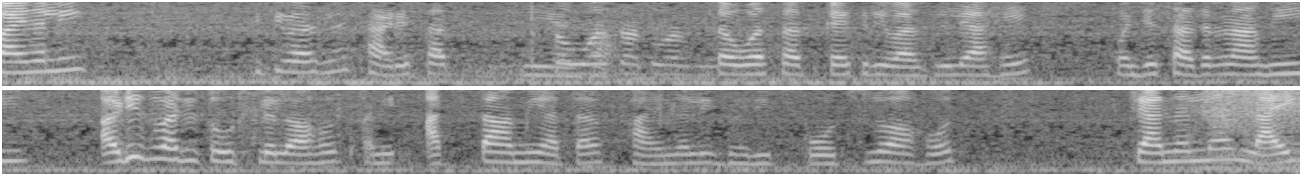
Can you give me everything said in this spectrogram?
फायनली किती वाजले? साडेसात सव्वा सात वाजले. सव्वा सात काहीतरी वाजलेले आहे. म्हणजे साधारण आम्ही अडीच वाजेचं उठलेलो आहोत आणि आत्ता आम्ही आता फायनली घरी पोहोचलो आहोत. चॅनलला लाईक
